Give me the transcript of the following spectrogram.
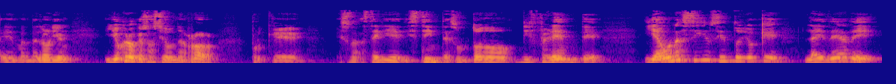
en Mandalorian. Y yo creo que eso ha sido un error, porque es una serie distinta, es un tono diferente. Y aún así siento yo que la idea de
